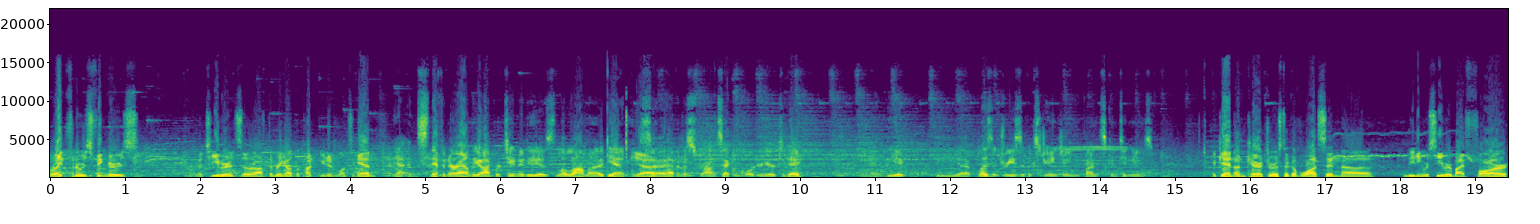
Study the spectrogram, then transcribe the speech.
right through his fingers. And the T-Birds are off to bring out the punt unit once again. Yeah, and sniffing around the opportunity is Lalama again. He's Yeah. uh, having a strong second quarter here today. And the, the uh, pleasantries of exchanging punts continues. Again, uncharacteristic of Watson, uh, leading receiver by far.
